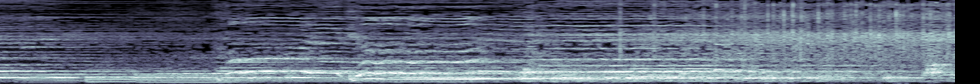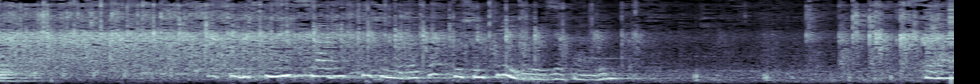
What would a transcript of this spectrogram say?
Büyük Saadet Köşe'ne de çok teşekkür ediyoruz efendim. Seven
